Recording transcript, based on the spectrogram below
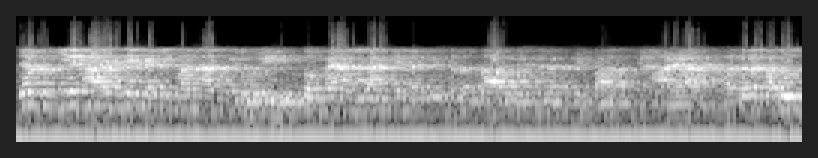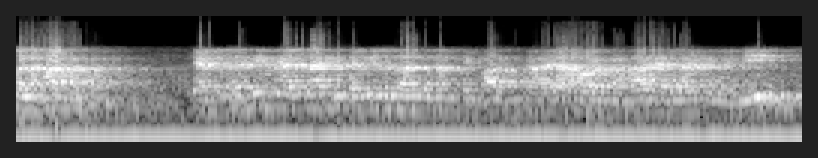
جب یہ آیت کریمہ نازل ہوئی تو میں اللہ کے نبی صلی اللہ علیہ وسلم کے پاس میں آیا۔ حضرت ابو طلحہ کا کہنے لگے، میں اللہ کے نبی صلی اللہ علیہ وسلم کے پاس میں آیا اور کہا ہے اللہ کے نبی،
